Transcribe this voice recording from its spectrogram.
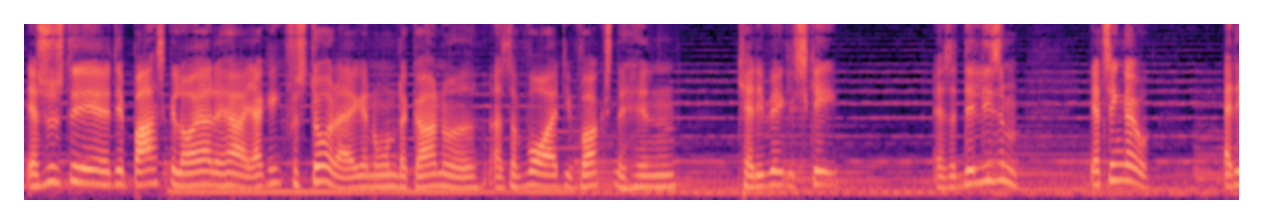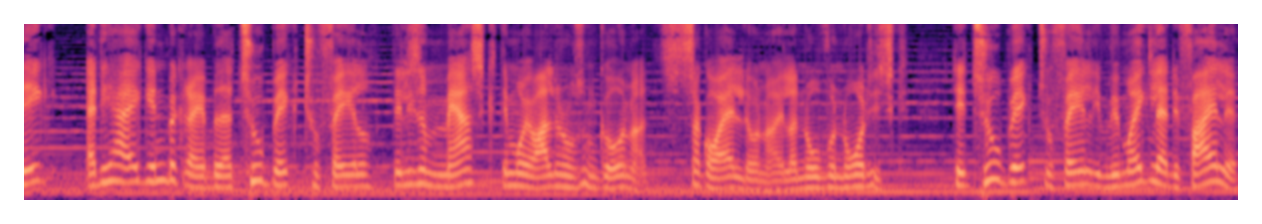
Jeg synes, det, det er barske løjer, det her. Jeg kan ikke forstå, at der ikke er nogen, der gør noget. Altså, hvor er de voksne henne? Kan det virkelig ske? Altså, det er ligesom... Jeg tænker jo, er det, ikke, er det her ikke indbegrebet af too big to fail? Det er ligesom Mærsk, det må jo aldrig nogensinde gå under. Så går alt under. Eller Novo Nordisk. Det er too big to fail. Vi må ikke lade det fejle,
